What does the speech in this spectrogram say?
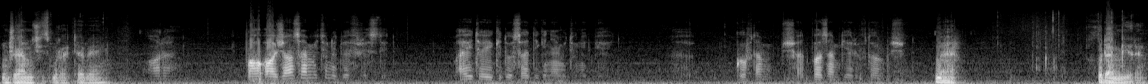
اونجا همه چیز مرتبه؟ آره. با آژانس هم می‌تونید بفرستید. اگه تا یکی دو ساعت دیگه نمی‌تونید بیایید. اه، گفتم شاید بازم گرفتار بشید. نه. خودم میارم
